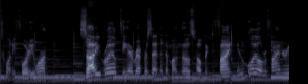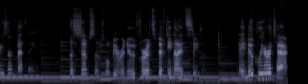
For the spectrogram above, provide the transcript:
2041. Saudi royalty are represented among those hoping to find new oil refineries and methane. The Simpsons will be renewed for its 59th season. A nuclear attack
